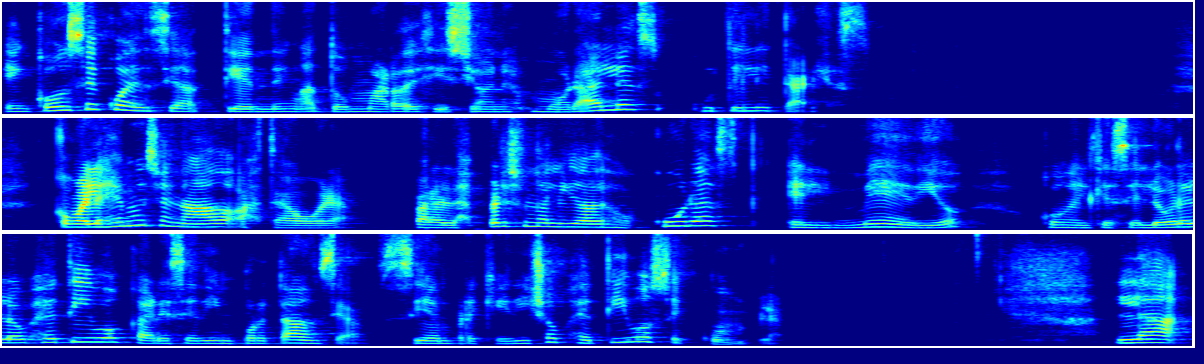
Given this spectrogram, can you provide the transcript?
En consecuencia, tienden a tomar decisiones morales utilitarias. Como les he mencionado hasta ahora, para las personalidades oscuras, el medio con el que se logra el objetivo carece de importancia, siempre que dicho objetivo se cumpla. La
